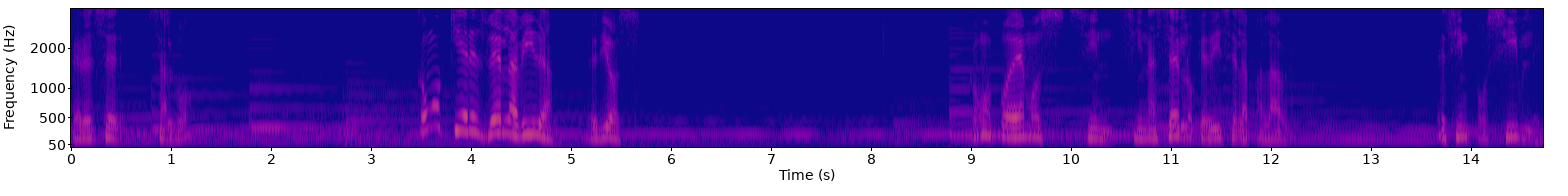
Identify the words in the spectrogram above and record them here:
Pero él se salvó. ¿Cómo quieres ver la vida de Dios? ¿Cómo podemos sin, sin hacer lo que dice la palabra? Es imposible.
